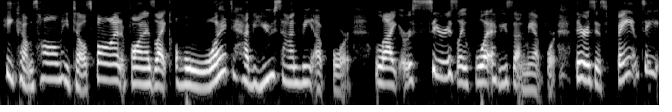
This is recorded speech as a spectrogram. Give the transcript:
He comes home. He tells Fawn. Fawn is like, what have you signed me up for? Like, or seriously, what have you signed me up for? There is this fancy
